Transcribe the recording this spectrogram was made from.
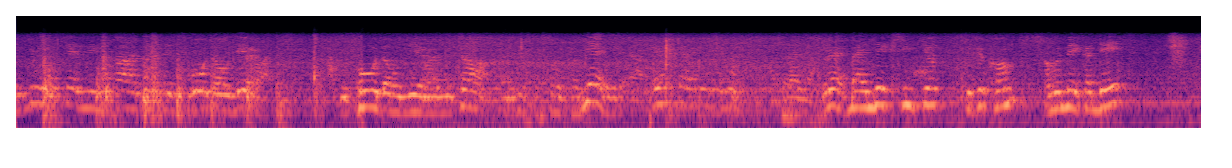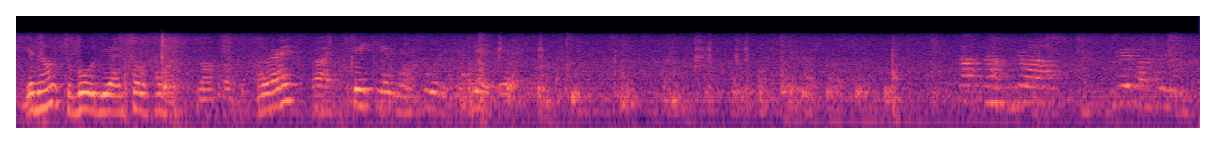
And you were telling me the car that down there, right? You go down there and you talk. Yes. Right, by next week you, if you come and we make a date, you know, to go there and so forth. Alright? Right. Care man. Take care. Stop now, draw. About to-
